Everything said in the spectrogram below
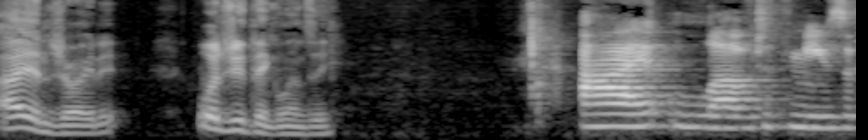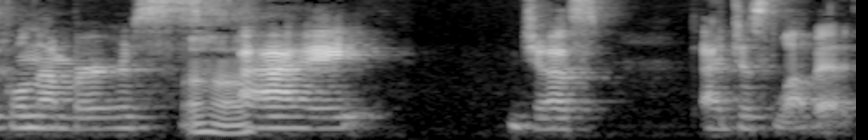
I enjoyed it. What'd you think, Lindsay? I loved the musical numbers. Uh-huh. I just I just love it.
